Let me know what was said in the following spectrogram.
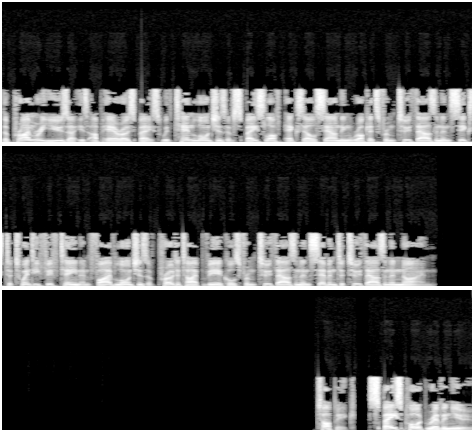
The primary user is UP Aerospace with 10 launches of Spaceloft XL sounding rockets from 2006 to 2015 and 5 launches of prototype vehicles from 2007 to 2009. Spaceport revenue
